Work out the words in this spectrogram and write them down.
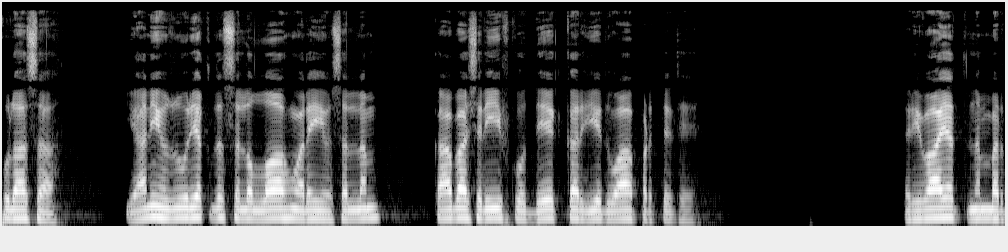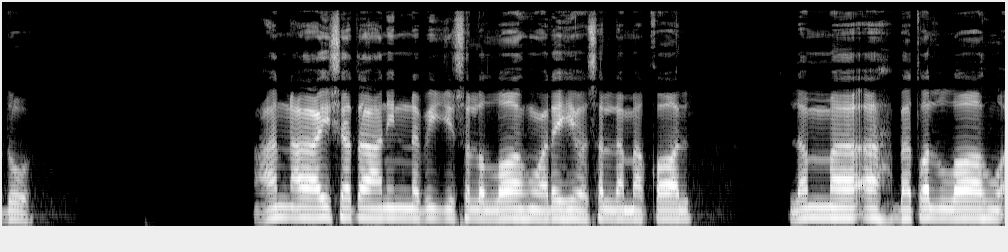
خلاصہ یعنی حضور اقدس صلی اللہ علیہ وسلم کعبہ شریف کو دیکھ کر یہ دعا پڑھتے تھے۔ روایت نمبر دو۔ عن عائشة عن النبي صلى الله عليه وسلم قال، لما أهبط الله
